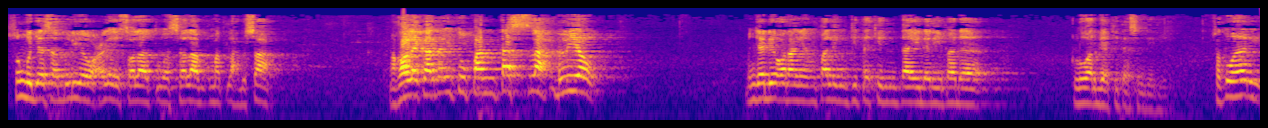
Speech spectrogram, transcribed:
Sungguh jasa beliau alaihi salatu wassalam amatlah besar. Maka oleh karena itu pantaslah beliau menjadi orang yang paling kita cintai daripada keluarga kita sendiri. Satu hari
